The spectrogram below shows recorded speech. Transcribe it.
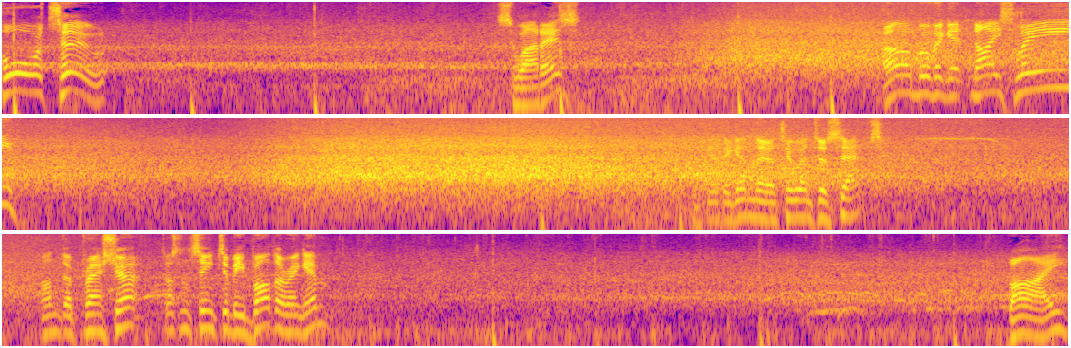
4-2. Suarez. Oh, moving it nicely. Getting in there to intercept. Under pressure. Doesn't seem to be bothering him. Bye.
